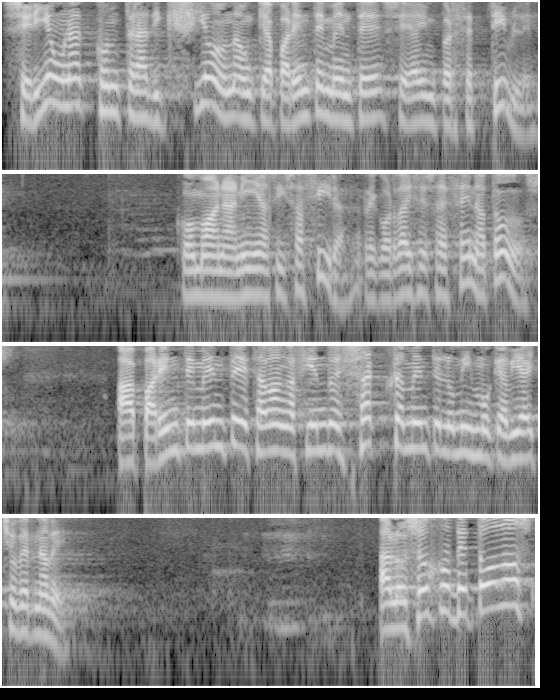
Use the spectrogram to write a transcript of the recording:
Sería una contradicción, aunque aparentemente sea imperceptible, como Ananías y Zafira. ¿Recordáis esa escena todos? Aparentemente estaban haciendo exactamente lo mismo que había hecho Bernabé. A los ojos de todos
